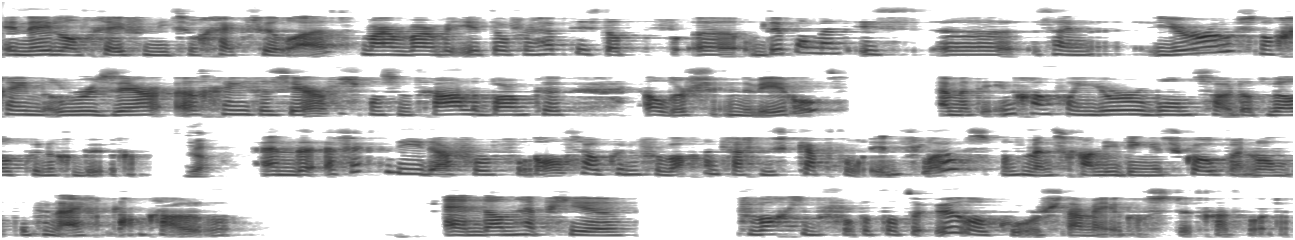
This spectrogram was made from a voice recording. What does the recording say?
in Nederland geven we niet zo gek veel uit. Maar waar je het over hebt is dat uh, op dit moment is, uh, zijn euro's nog geen, reserve, uh, geen reserves van centrale banken elders in de wereld. En met de ingang van Eurobond zou dat wel kunnen gebeuren. Ja. En de effecten die je daarvoor vooral zou kunnen verwachten, dan krijg je dus capital inflows. Want mensen gaan die dingen dus kopen en dan op hun eigen plank houden. En dan heb je verwacht je bijvoorbeeld dat de eurokoers daarmee ook gestut gaat worden.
